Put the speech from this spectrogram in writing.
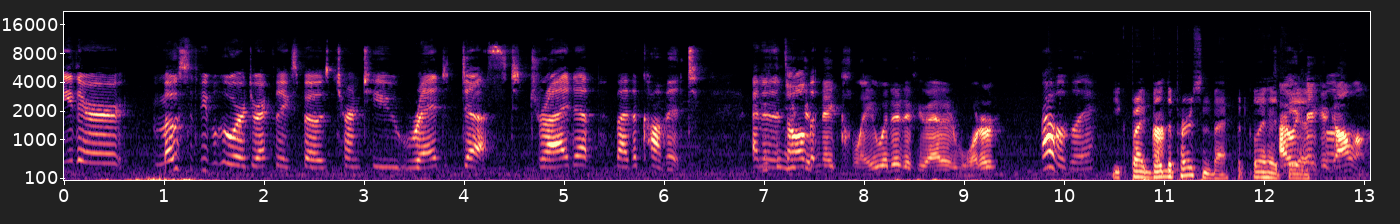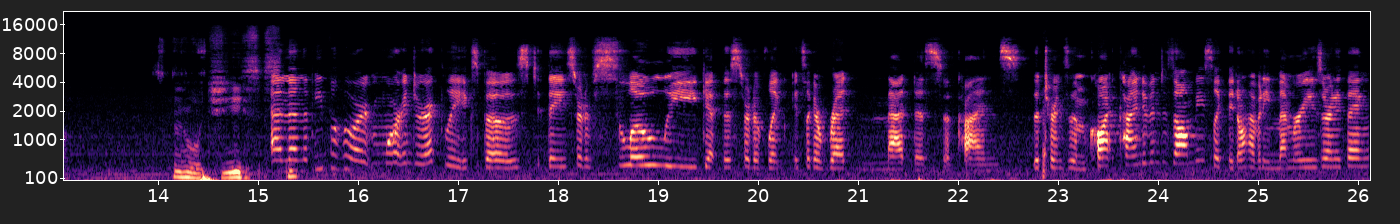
either most of the people who are directly exposed turn to red dust dried up by the comet, and then You it's think all you the could make clay with it if you added water? probably. You could probably build the person back, but go ahead, I would Thea. make a golem. oh Jesus! And then the people who are more indirectly exposed, they sort of slowly get this sort of like it's like a red madness of kinds that turns them qui- kind of into zombies. Like they don't have any memories or anything.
